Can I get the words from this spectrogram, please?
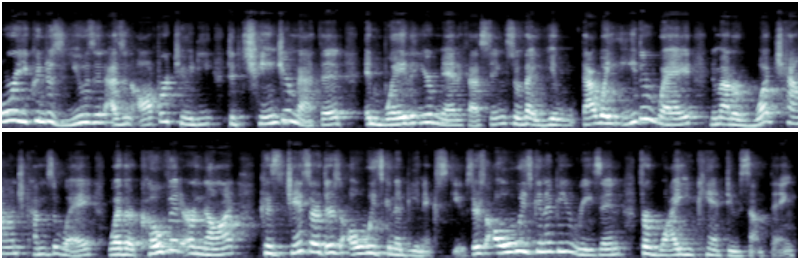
or you can just use it as an opportunity to change your method in way that you're manifesting so that you that way either way no matter what challenge comes away whether covid or not because chances are there's always going to be an excuse there's always going to be a reason for why you can't do something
